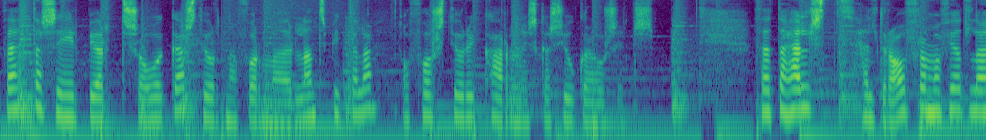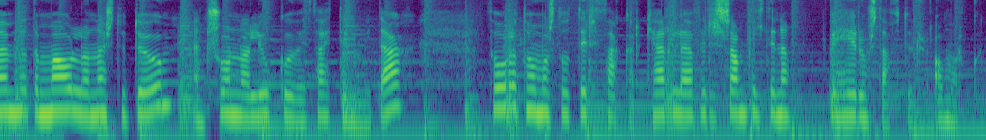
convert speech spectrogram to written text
Þetta segir Björn Sóega, stjórnaformaður landsbítala og forstjóri Karolinska sjúkrahúsins. Þetta helst heldur áfram að fjalla um þetta mál á næstu dögum en svona ljúku við þættinum í dag. Þóra Tómasdóttir þakkar kærlega fyrir samfélgina. Við heyrumst aftur á morgun.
